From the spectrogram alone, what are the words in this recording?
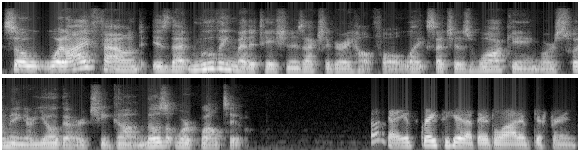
So what I've found is that moving meditation is actually very helpful, like such as walking or swimming or yoga or qigong. Those work well too. Okay, it's great to hear that there's a lot of different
